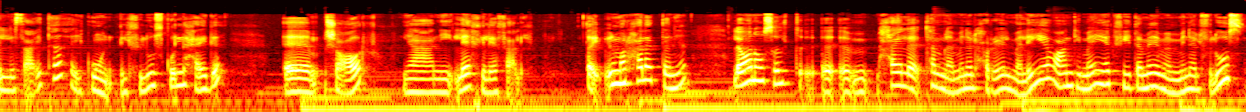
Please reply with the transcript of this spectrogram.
اللي ساعتها هيكون الفلوس كل حاجة شعار يعني لا خلاف عليه. طيب المرحلة التانية لو أنا وصلت حالة كاملة من الحرية المالية وعندي ما يكفي تماما من الفلوس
